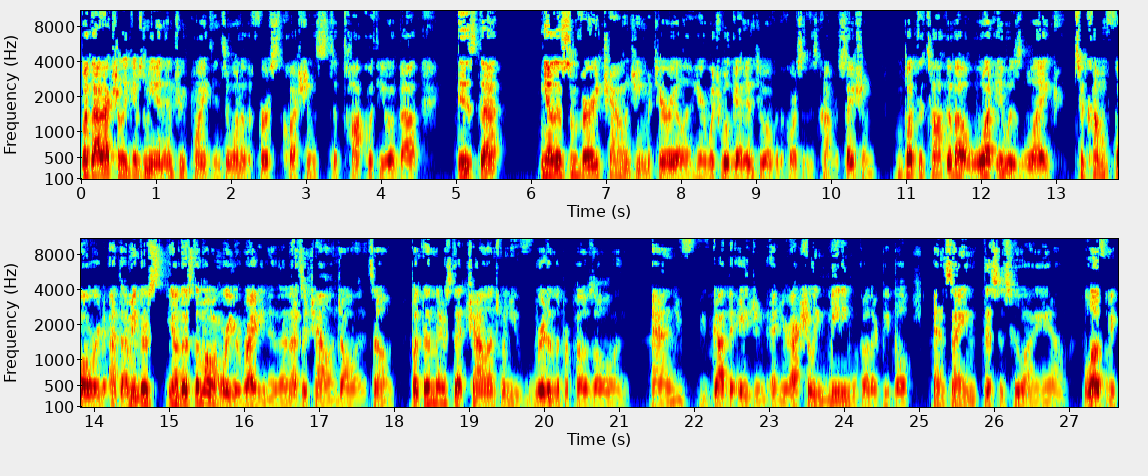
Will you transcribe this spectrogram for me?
But that actually gives me an entry point into one of the first questions to talk with you about is that, you know, there's some very challenging material in here, which we'll get into over the course of this conversation. But to talk about what it was like to come forward at the, I mean, there's, you know, there's the moment where you're writing it, and that's a challenge all in its own. But then there's that challenge when you've written the proposal and, and you've, you've got the agent and you're actually meeting with other people and saying, this is who I am. Love me.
